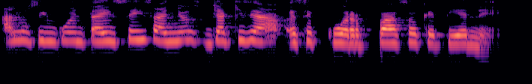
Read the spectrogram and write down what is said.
A los 56 años ya quisiera ese cuerpazo que tiene.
